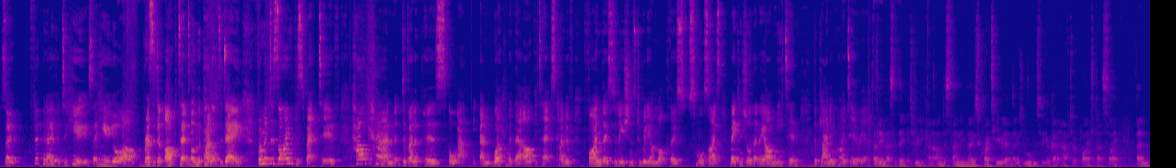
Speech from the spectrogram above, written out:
So flipping over to Hugh. So Hugh, you're our resident architect on the panel today. From a design perspective, how can developers or uh, and working with their architects kind of find those solutions to really unlock those small sites, making sure that they are meeting the planning criteria? I think that's the thing. It's really kind of understanding those criteria and those rules that you're going to have to apply to that site, and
